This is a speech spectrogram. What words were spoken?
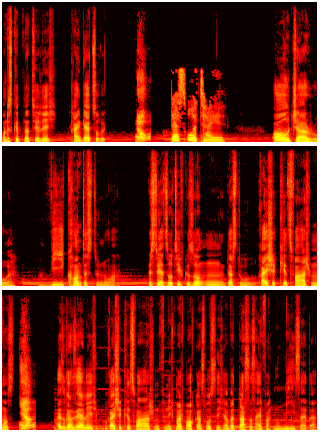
Und es gibt natürlich kein Geld zurück. Nope. Das Urteil. Oh, Ja Rule, wie konntest du nur? Bist du jetzt so tief gesunken, dass du reiche Kids verarschen musst? Yep. Also ganz ehrlich, reiche Kids verarschen finde ich manchmal auch ganz lustig, aber das ist einfach nur mies, Alter.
